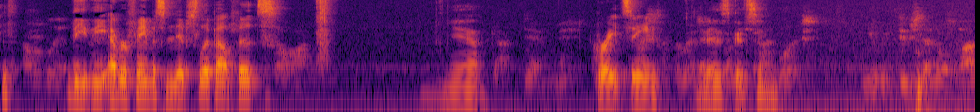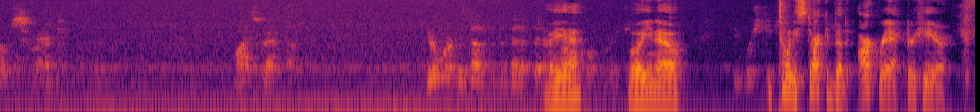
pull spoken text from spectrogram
them. Probably a The the ever famous nip slip outfits. Yeah, Great scene. it is a good scene. Works. You reduced that little pile of scrap. My scrap done. Your work is done for the benefit of Oh, yeah? corporation. Well, you know, You wish to Tony Stark could build an arc reactor here.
